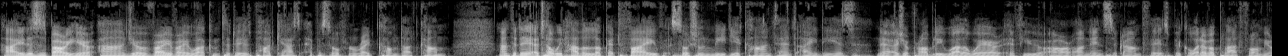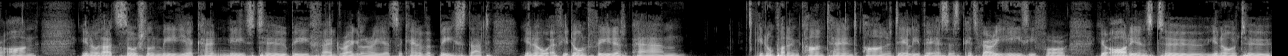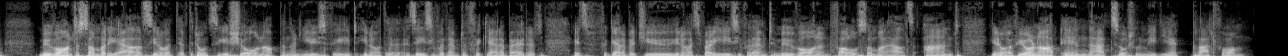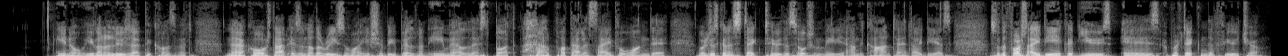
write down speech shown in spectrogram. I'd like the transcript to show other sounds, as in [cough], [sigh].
Hi, this is Barry here, and you're very, very welcome to today's podcast episode from writeincome.com. And today I thought we'd have a look at five social media content ideas. Now, as you're probably well aware, if you are on Instagram, Facebook, or whatever platform you're on, you know, that social media account needs to be fed regularly. It's a kind of a beast that, you know, if you don't feed it, um, you don't put in content on a daily basis, it's very easy for your audience to, you know, to move on to somebody else. You know, if they don't see you showing up in their news feed, you know, the, it's easy for them to forget about it. It's forget about you. You know, it's very easy for them to move on and follow someone else. And, you know, if you're not in that social media platform, you know, you're going to lose out because of it. Now, of course, that is another reason why you should be building an email list, but [laughs] I'll put that aside for one day. We're just going to stick to the social media and the content ideas. So the first idea you could use is predicting the future.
